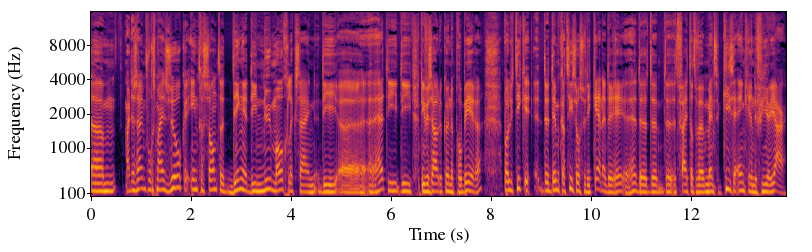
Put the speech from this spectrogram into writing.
Um, maar er zijn volgens mij zulke interessante dingen die nu mogelijk zijn, die, uh, die, die, die we zouden kunnen proberen. Politiek, de democratie zoals we die kennen, de, de, de, het feit dat we mensen kiezen één keer in de vier jaar.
